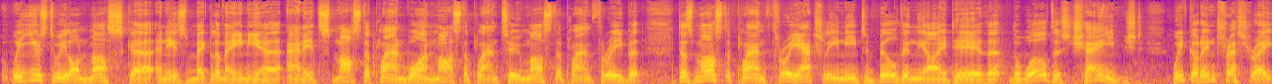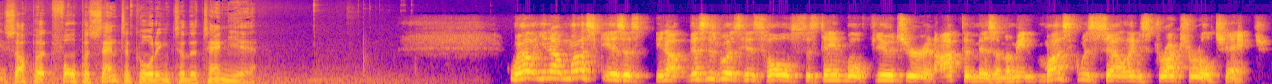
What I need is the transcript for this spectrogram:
we're used to Elon Musk uh, and his megalomania and its Master Plan 1, Master Plan 2, Master Plan 3. But does Master Plan 3 actually need to build in the idea that the world has changed? We've got interest rates up at 4% according to the 10 year. Well, you know, Musk is a, you know, this is, was his whole sustainable future and optimism. I mean, Musk was selling structural change,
